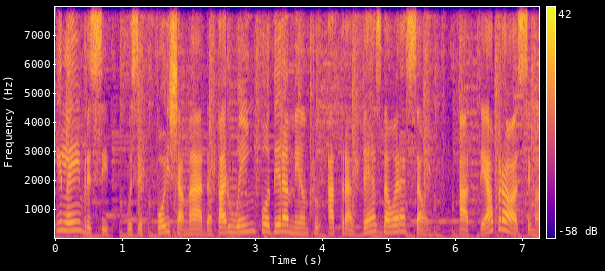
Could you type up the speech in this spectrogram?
E lembre-se, você foi chamada para o empoderamento através da oração. Até a próxima!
